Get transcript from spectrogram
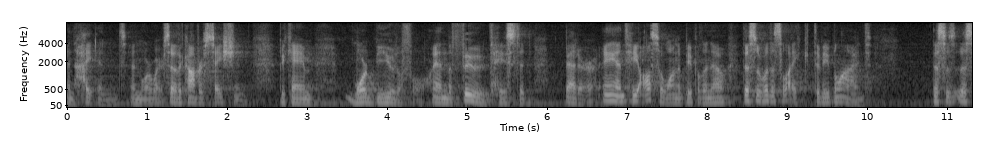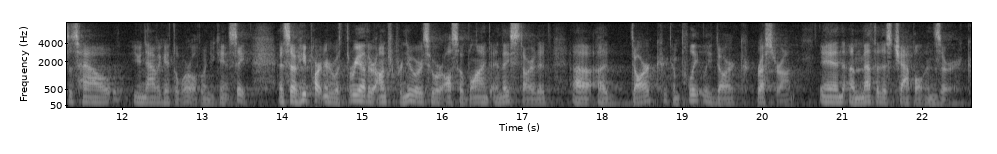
and heightened and more aware. So the conversation became more beautiful and the food tasted better. And he also wanted people to know this is what it's like to be blind. This is, this is how you navigate the world when you can't see. And so he partnered with three other entrepreneurs who were also blind, and they started uh, a dark, completely dark restaurant in a Methodist chapel in Zurich.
